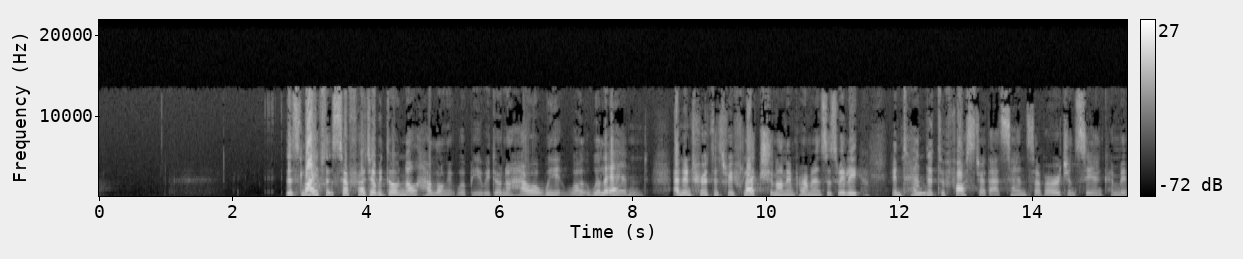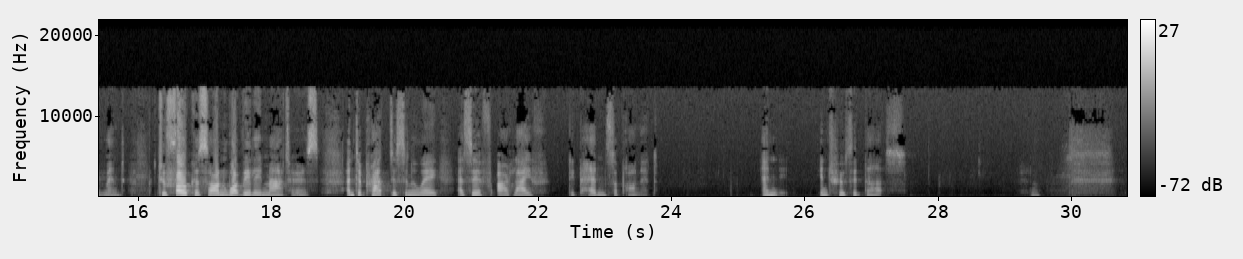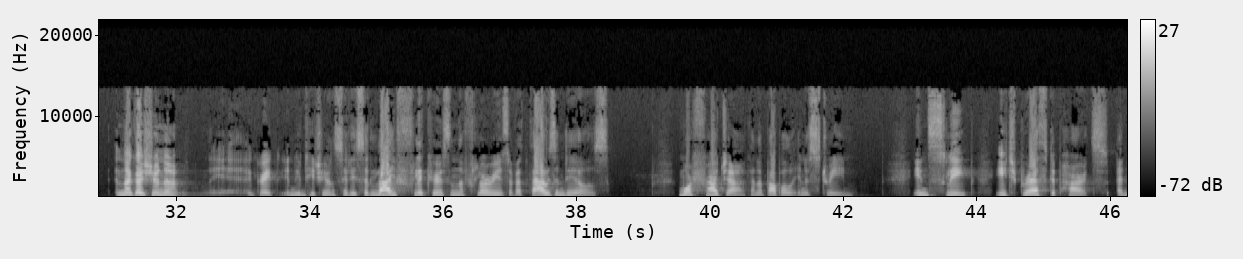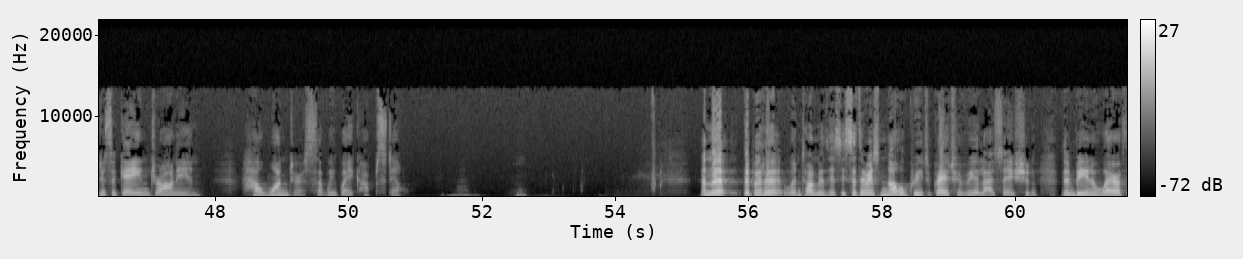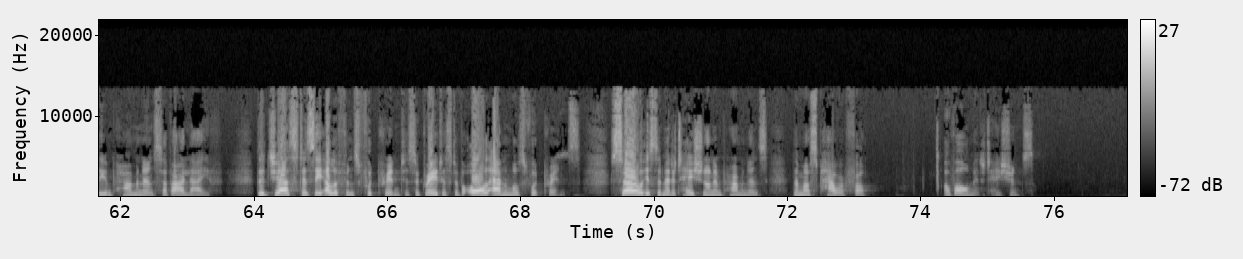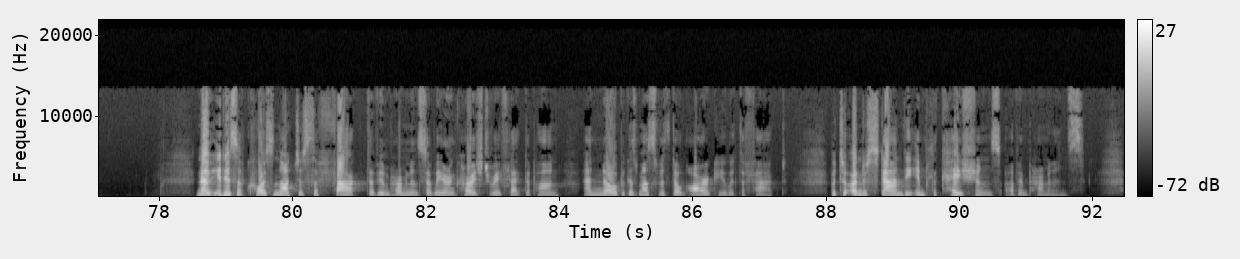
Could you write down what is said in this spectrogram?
this life that's so fragile, we don't know how long it will be. We don't know how it will end. And in truth, this reflection on impermanence is really intended to foster that sense of urgency and commitment, to focus on what really matters, and to practice in a way as if our life depends upon it. And in truth, it does. Nagarjuna a great Indian teacher once said, he said, life flickers in the flurries of a thousand ills, more fragile than a bubble in a stream. In sleep, each breath departs and is again drawn in. How wondrous that we wake up still. Hmm? And the, the Buddha went on with this. He said, There is no great, greater realization than being aware of the impermanence of our life. That just as the elephant's footprint is the greatest of all animals' footprints, so is the meditation on impermanence the most powerful of all meditations. Now, it is, of course, not just the fact of impermanence that we are encouraged to reflect upon and know, because most of us don't argue with the fact, but to understand the implications of impermanence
